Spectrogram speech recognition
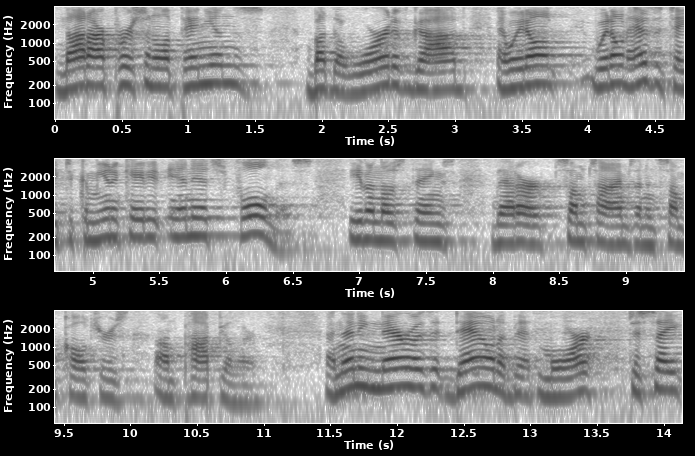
not our personal opinions, but the Word of God, and we don't, we don't hesitate to communicate it in its fullness, even those things that are sometimes and in some cultures unpopular. And then he narrows it down a bit more to say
